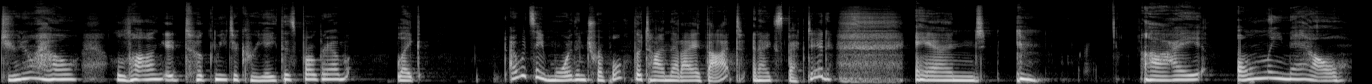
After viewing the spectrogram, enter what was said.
Do you know how long it took me to create this program? Like, I would say more than triple the time that I thought and I expected. And I only now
